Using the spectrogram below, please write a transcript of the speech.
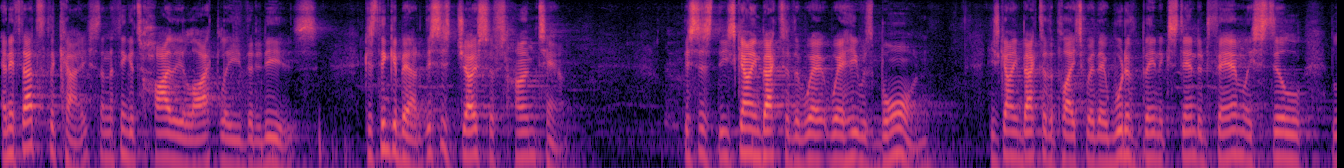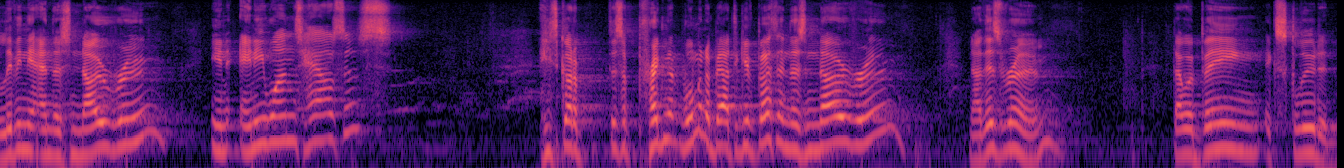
And if that's the case, and I think it's highly likely that it is, because think about it, this is Joseph's hometown. This is, he's going back to the, where, where he was born. He's going back to the place where there would have been extended family still living there, and there's no room in anyone's houses. He's got a, there's a pregnant woman about to give birth, and there's no room. Now, there's room. They were being excluded,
